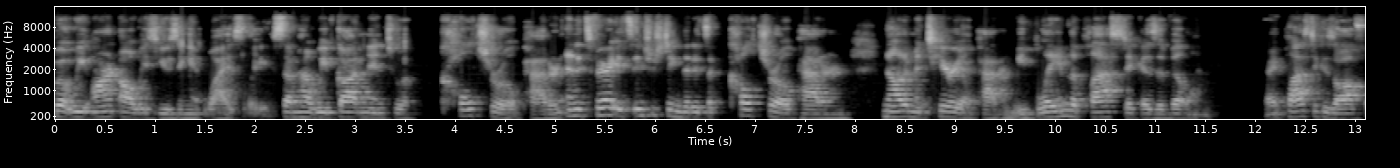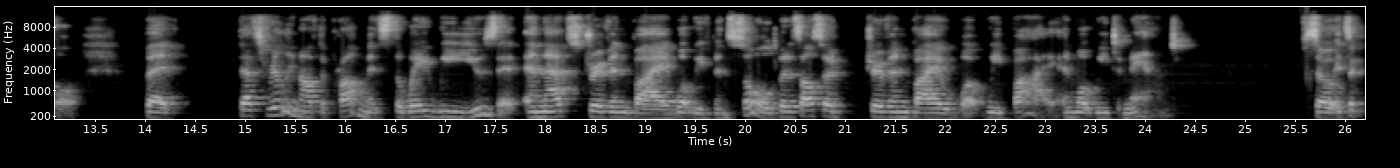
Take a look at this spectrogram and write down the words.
But we aren't always using it wisely. Somehow we've gotten into a cultural pattern. And it's very it's interesting that it's a cultural pattern, not a material pattern. We blame the plastic as a villain. Right? Plastic is awful. But that's really not the problem. It's the way we use it. And that's driven by what we've been sold, but it's also driven by what we buy and what we demand. So it's a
